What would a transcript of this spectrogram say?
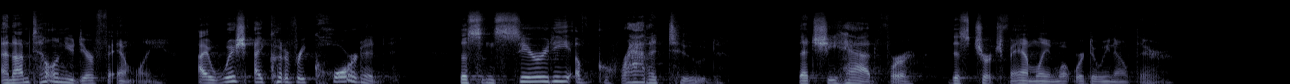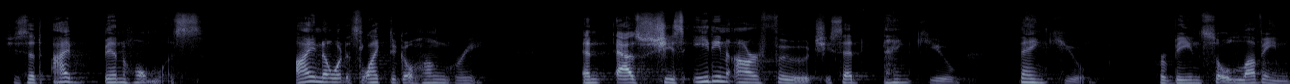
And I'm telling you, dear family, I wish I could have recorded the sincerity of gratitude that she had for this church family and what we're doing out there. She said, I've been homeless. I know what it's like to go hungry. And as she's eating our food, she said, Thank you, thank you for being so loving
